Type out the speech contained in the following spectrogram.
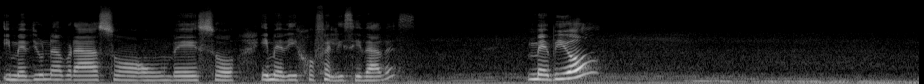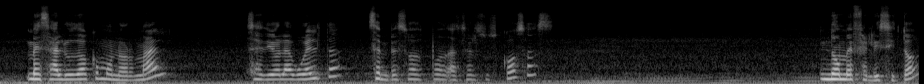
y me dio un abrazo o un beso y me dijo felicidades. Me vio, me saludó como normal, se dio la vuelta, se empezó a hacer sus cosas, no me felicitó,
